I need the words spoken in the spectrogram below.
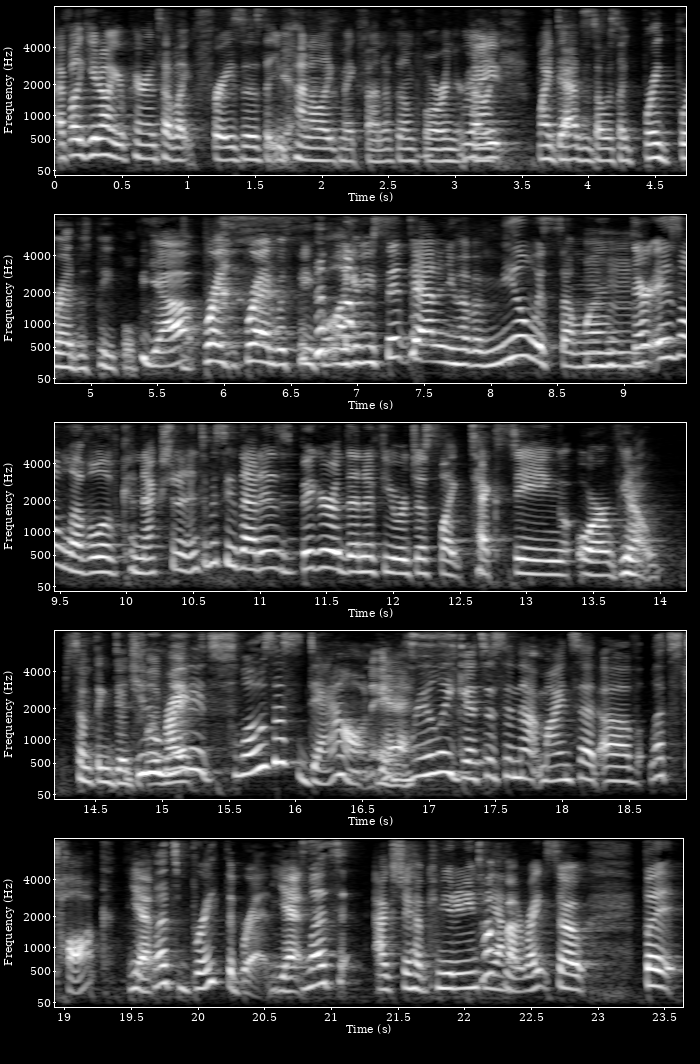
I feel like you know how your parents have like phrases that you kind of like make fun of them for, and you're kind Right. of like, my dad's is always like break bread with people. Yeah. break bread with people. like if you sit down and you have a meal with someone, Mm-hmm. there is a level of connection and intimacy that is bigger than if you were just like texting or you know something digital, You know right? It slows us down. Yes. It really gets us in that mindset of let's talk. Yeah. Let's break the bread. Yes. Let's actually have community and talk Yeah. about it, right? So, but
